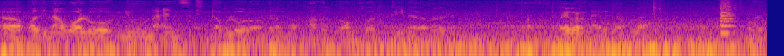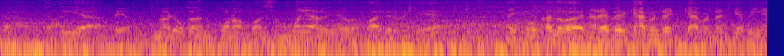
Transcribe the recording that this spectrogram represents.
பார்த்தீங்கன்னா Volvo new nine six double ஓவில் வந்து நம்ம உட்காந்துருக்கோம் ஸோ க்ளீனர் அவர் நம்ம டிரைவர் என்ன இருக்காப்புல? ஜாலியாக அப்படியே முன்னாடி உட்காந்து போனால் அப்பா செம்மையாக இருக்குது. பார்க்குறதுக்கு லைக் உட்காந்து நிறைய பேர் கேபின் ரைட் கேபின் ரைட் கேட்பீங்க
